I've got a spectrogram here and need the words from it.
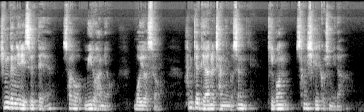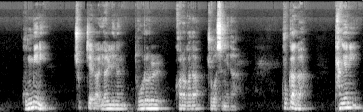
힘든 일이 있을 때 서로 위로하며 모여서 함께 대안을 찾는 것은 기본 상식일 것입니다. 국민이 축제가 열리는 도로를 걸어가다 죽었습니다. 국가가 당연히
